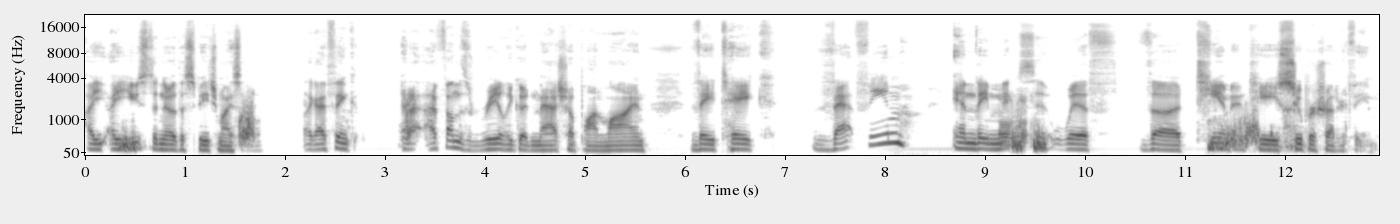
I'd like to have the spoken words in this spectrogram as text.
I, I used to know the speech myself. Like I think, and I, I found this really good mashup online. They take that theme and they mix it with the TMNT Super Shredder theme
